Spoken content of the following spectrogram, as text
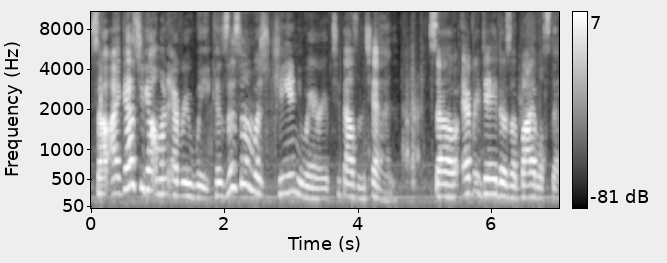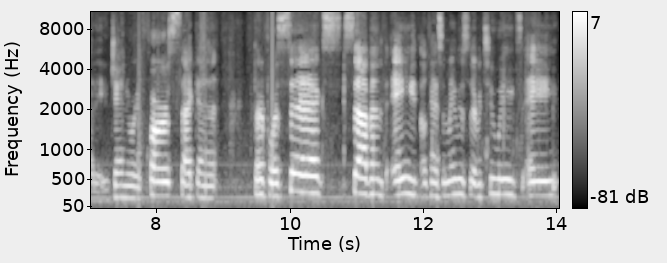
So I guess you got one every week because this one was January of 2010. So every day there's a Bible study January 1st, 2nd, 3rd, 4th, 6th, 7th, 8th. Okay, so maybe this is every two weeks 8,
